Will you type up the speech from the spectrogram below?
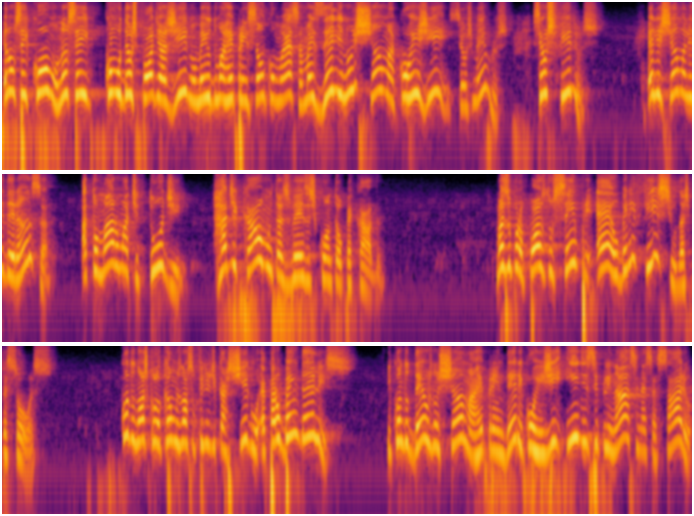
Eu não sei como, não sei como Deus pode agir no meio de uma repreensão como essa, mas Ele nos chama a corrigir seus membros, seus filhos. Ele chama a liderança a tomar uma atitude radical, muitas vezes, quanto ao pecado. Mas o propósito sempre é o benefício das pessoas. Quando nós colocamos nosso filho de castigo, é para o bem deles. E quando Deus nos chama a repreender e corrigir e disciplinar, se necessário,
